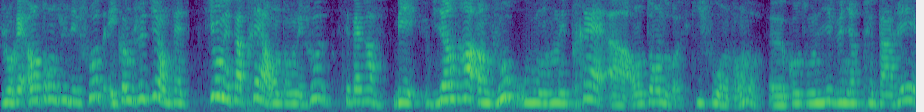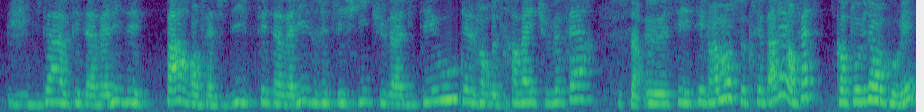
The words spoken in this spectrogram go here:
J'aurais entendu des choses et comme je dis en fait, si on n'est pas prêt à entendre les choses, c'est pas grave. Mais viendra un jour où on est prêt à entendre ce qu'il faut entendre. Euh, quand on dit venir préparer, je dis pas fais ta valise et pars en fait. Je dis fais ta valise, réfléchis, tu vas habiter où, quel genre de travail tu veux faire. C'est ça. Euh, c'est vraiment se préparer. En fait, quand on vient en Corée,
